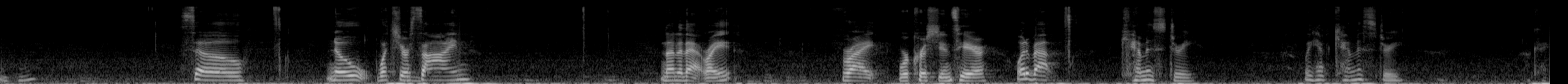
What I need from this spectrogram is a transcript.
Mm-hmm. So, no, what's your sign? None of that, right? Right. We're Christians here. What about chemistry? We have chemistry. Okay.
